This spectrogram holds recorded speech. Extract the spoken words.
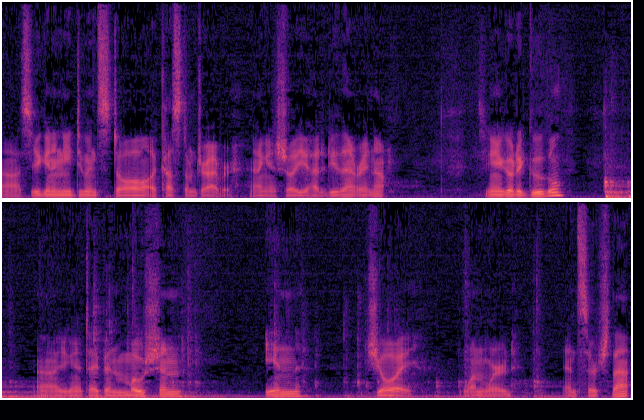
Uh, so you're going to need to install a custom driver. And I'm going to show you how to do that right now. So you're going to go to Google uh, you're going to type in motion in joy, one word, and search that.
